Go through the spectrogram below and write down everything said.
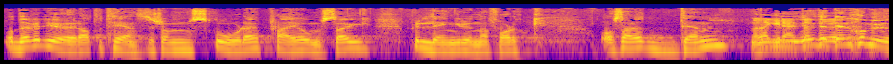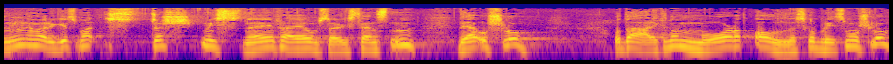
Og Det vil gjøre at tjenester som skole, pleie og omsorg blir lenger unna folk. Og så er det den, det er den kommunen i Norge som har størst misnøye i pleie- og omsorgstjenesten. Det er Oslo. Og Da er det ikke noe mål at alle skal bli som Oslo.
